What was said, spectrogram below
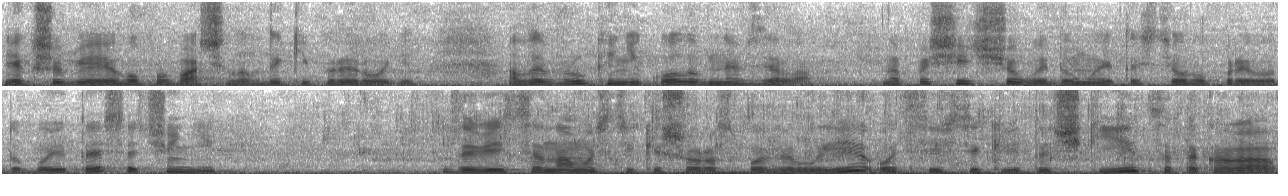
якщо б я його побачила в дикій природі, але в руки ніколи б не взяла. Напишіть, що ви думаєте з цього приводу, боїтеся чи ні? Дивіться, нам ось тільки що розповіли. Оці всі квіточки це така е,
